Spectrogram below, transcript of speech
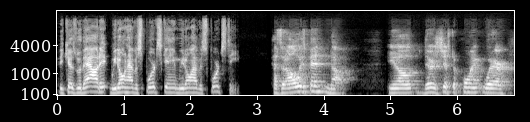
because without it we don't have a sports game we don't have a sports team has it always been? No. You know there's just a point where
